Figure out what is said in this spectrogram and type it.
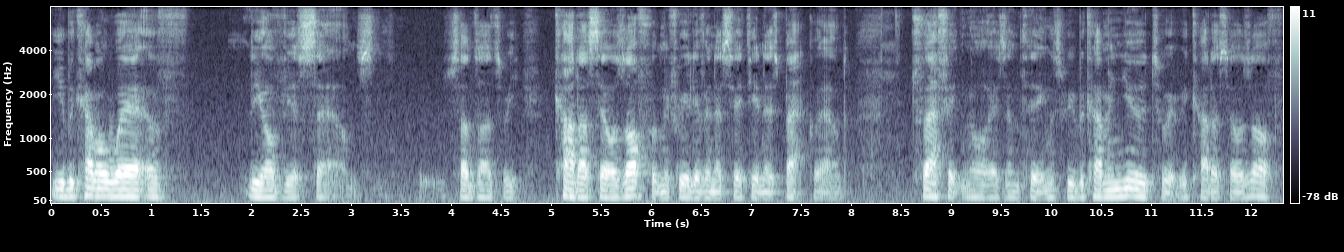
you become aware of the obvious sounds. Sometimes we cut ourselves off from if we live in a city and there's background traffic noise and things, we become inured to it, we cut ourselves off.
